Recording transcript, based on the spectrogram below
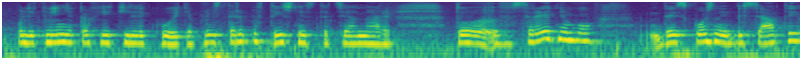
в поліклініках, які лікують, а плюс терапевтичні стаціонари, то в середньому десь кожний десятий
